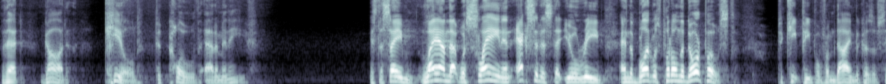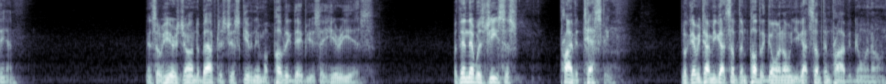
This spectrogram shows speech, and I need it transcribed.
that God killed to clothe Adam and Eve. It's the same lamb that was slain in Exodus that you'll read, and the blood was put on the doorpost to keep people from dying because of sin. And so here's John the Baptist just giving him a public debut. Say, here he is. But then there was Jesus' private testing. Look, every time you got something public going on, you got something private going on.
